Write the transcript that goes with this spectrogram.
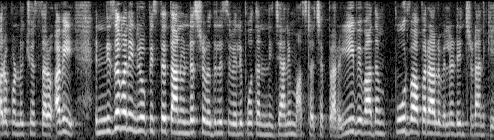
ఆరోపణలు చేస్తారు అవి నిజమని నిరూపిస్తే తాను ఇండస్ట్రీ వదిలేసి వెళ్ళిపోతానని జానీ మాస్టర్ చెప్పారు. ఈ వివాదం పూర్వాపరాలు వెల్లడించడానికి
